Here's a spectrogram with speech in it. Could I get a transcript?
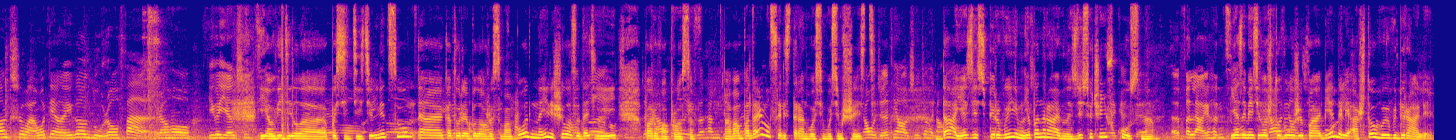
刚刚吃完，我点了一个卤肉饭，然后一个盐酥鸡。 Я увидела посетительницу, э, которая была уже свободна, и решила задать ей пару вопросов. А вам понравился ресторан 886? 然后我觉得挺好吃，就很 Да, я здесь впервые, мне понравилось, здесь очень вкусно. 呃分量也很足。 Я заметила, что вы уже пообедали, а что вы выбирали?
